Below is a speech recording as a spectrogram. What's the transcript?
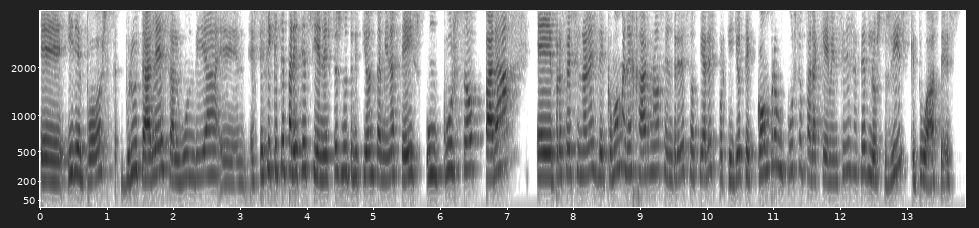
eh, y de post brutales algún día. Eh, Estefi, ¿qué te parece si en Esto es Nutrición también hacéis un curso para eh, profesionales de cómo manejarnos en redes sociales? Porque yo te compro un curso para que me enseñes a hacer los reels que tú haces.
